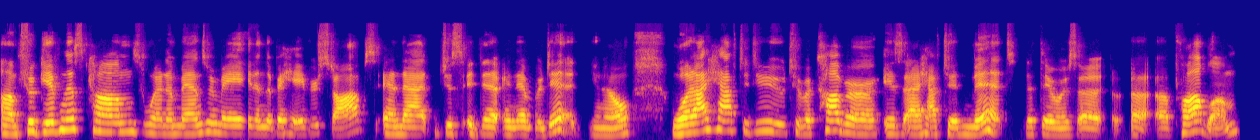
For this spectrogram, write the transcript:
Um, forgiveness comes when amends are made and the behavior stops, and that just it, it never did. You know, what I have to do to recover is I have to admit that there was a, a, a problem,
